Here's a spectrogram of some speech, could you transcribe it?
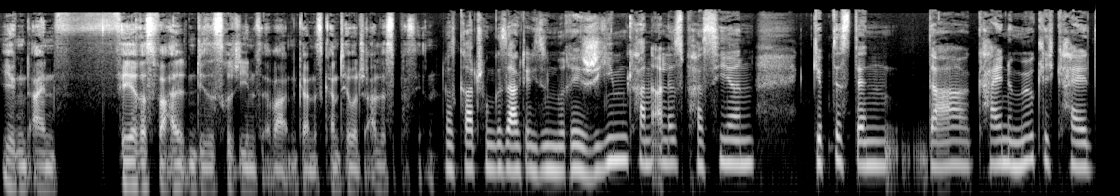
irgendeinen faires Verhalten dieses Regimes erwarten kann. Es kann theoretisch alles passieren. Du hast gerade schon gesagt, in diesem Regime kann alles passieren. Gibt es denn da keine Möglichkeit,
